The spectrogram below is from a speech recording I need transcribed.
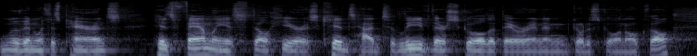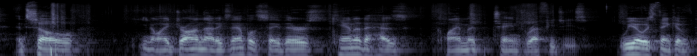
move in with his parents, his family is still here. His kids had to leave their school that they were in and go to school in Oakville. And so, you know, I draw on that example to say there's Canada has climate change refugees. We always think of,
